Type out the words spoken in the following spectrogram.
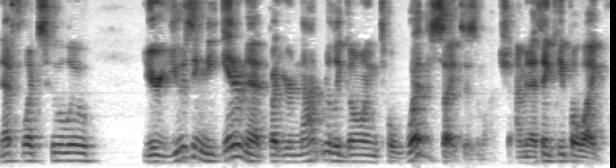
Netflix, Hulu, you're using the internet, but you're not really going to websites as much. I mean, I think people like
